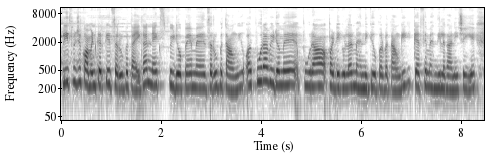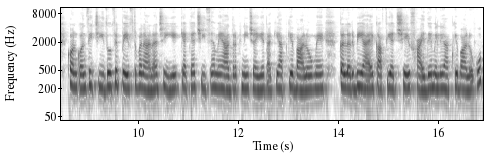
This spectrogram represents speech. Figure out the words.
प्लीज़ मुझे कॉमेंट करके ज़रूर बताइएगा। नेक्स्ट वीडियो पर मैं ज़रूर बताऊँगी और पूरा वीडियो में पूरा पर्टिकुलर मेहंदी के ऊपर बताऊँगी कि कैसे मेहंदी लगानी चाहिए कौन कौन सी चीज़ों से पेस्ट बनाना चाहिए क्या क्या चीज़ें हमें याद रखनी चाहिए ताकि आपके बालों में कलर भी आए, काफ़ी अच्छे फ़ायदे मिले आपके बालों को,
